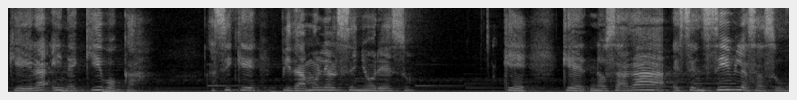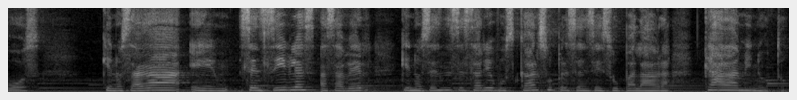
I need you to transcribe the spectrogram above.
que era inequívoca. Así que pidámosle al Señor eso, que, nos haga sensibles a su voz, que nos haga em, sensibles a saber que nos es necesario buscar su presencia y su palabra cada minuto,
